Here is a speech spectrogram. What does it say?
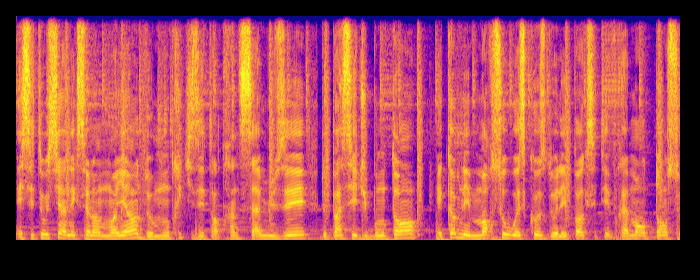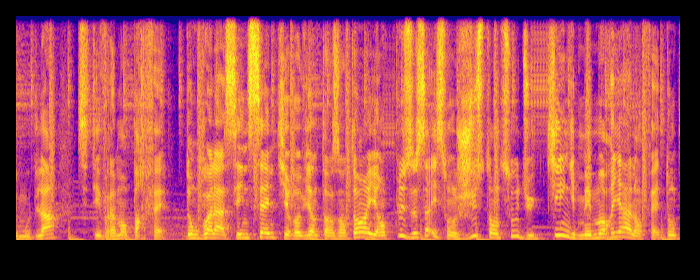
Et c'était aussi un excellent moyen de montrer qu'ils étaient en train de s'amuser, de passer du bon temps. Et comme les morceaux West Coast de l'époque, c'était vraiment dans ce mood-là, c'était vraiment parfait. Donc voilà, c'est une scène qui revient de temps en temps et en plus de ça, ils sont juste en dessous du King Memorial en fait, donc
